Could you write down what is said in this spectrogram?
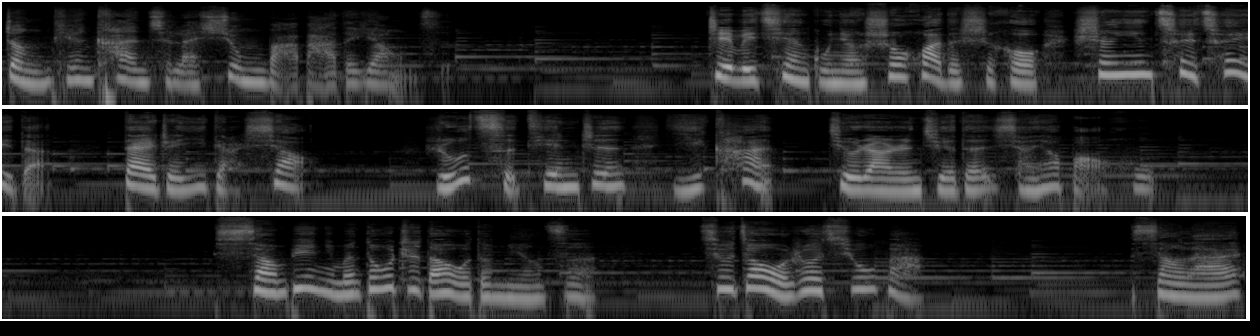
整天看起来凶巴巴的样子。这位倩姑娘说话的时候，声音脆脆的，带着一点笑，如此天真，一看就让人觉得想要保护。想必你们都知道我的名字，就叫我若秋吧。想来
